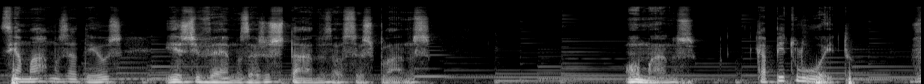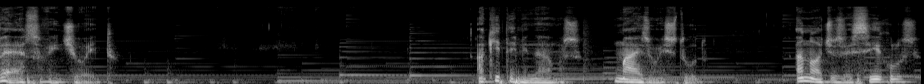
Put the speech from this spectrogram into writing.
se amarmos a Deus e estivermos ajustados aos seus planos. Romanos, capítulo 8, verso 28. Aqui terminamos mais um estudo. Anote os versículos,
